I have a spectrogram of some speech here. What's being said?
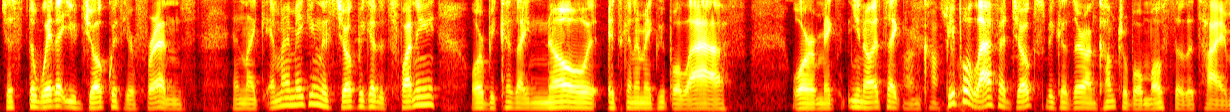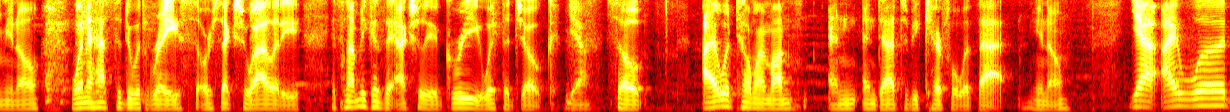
just the way that you joke with your friends and like am i making this joke because it's funny or because i know it's going to make people laugh or make you know it's like people laugh at jokes because they're uncomfortable most of the time you know when it has to do with race or sexuality it's not because they actually agree with the joke Yeah. so i would tell my mom and and dad to be careful with that you know Yeah, I would.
